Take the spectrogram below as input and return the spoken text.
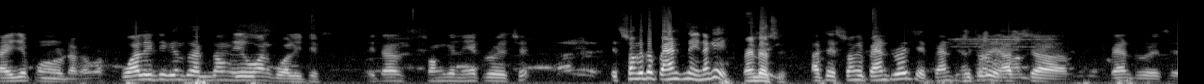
সাইজে পনেরো টাকা। কোয়ালিটি কিন্তু একদম এ ওয়ান কোয়ালিটির এটার সঙ্গে নেট রয়েছে। এর সঙ্গে তো প্যান্ট নেই নাকি? প্যান্ট আছে। আচ্ছা এর সঙ্গে প্যান্ট রয়েছে? প্যান্ট ভিতরে আচ্ছা প্যান্ট রয়েছে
